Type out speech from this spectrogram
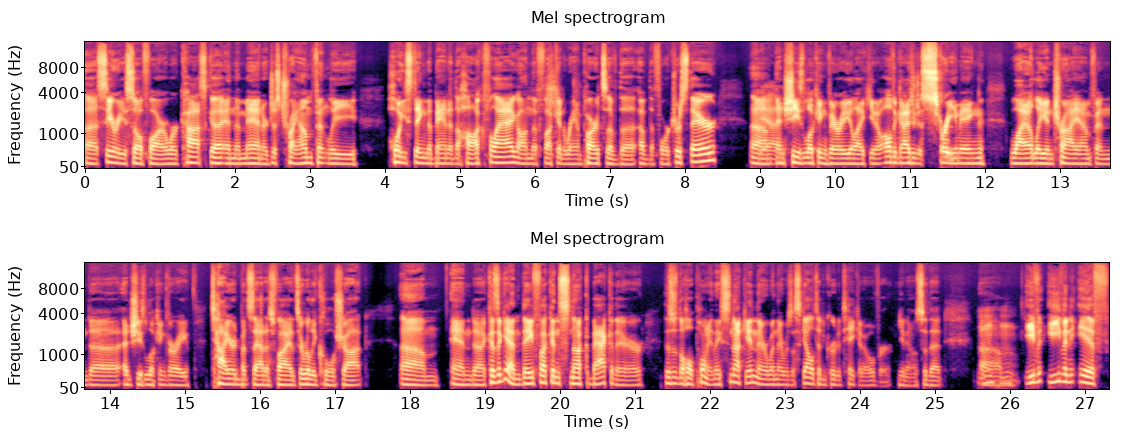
uh, series so far, where Casca and the men are just triumphantly hoisting the Band of the Hawk flag on the fucking ramparts of the of the fortress there Um, Yeah. and she's looking very like you know all the guys are just screaming wildly in triumph and uh and she's looking very tired but satisfied it's a really cool shot um and uh because again they fucking snuck back there this is the whole point they snuck in there when there was a skeleton crew to take it over you know so that um Mhm. even even if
